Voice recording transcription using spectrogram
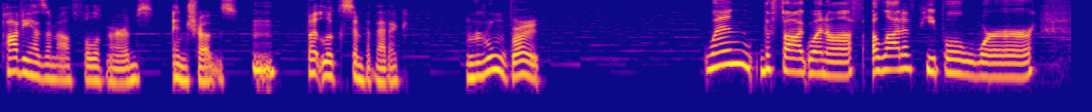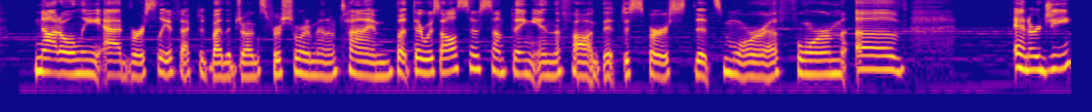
Pavi has a mouthful of merbs and shrugs, Hmm. but looks sympathetic. Great. When the fog went off, a lot of people were not only adversely affected by the drugs for a short amount of time, but there was also something in the fog that dispersed that's more a form of energy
